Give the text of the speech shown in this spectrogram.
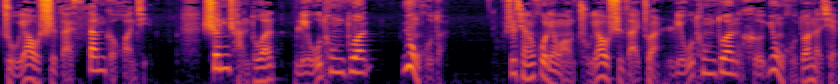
主要是在三个环节：生产端、流通端、用户端。之前的互联网主要是在赚流通端和用户端的钱，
